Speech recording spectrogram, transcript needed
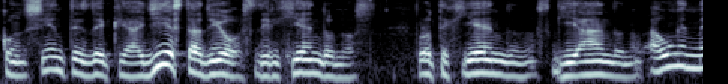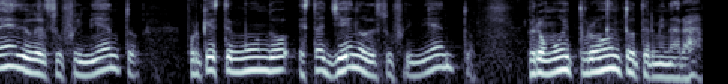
conscientes de que allí está Dios dirigiéndonos, protegiéndonos, guiándonos, aún en medio del sufrimiento, porque este mundo está lleno de sufrimiento, pero muy pronto terminará.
